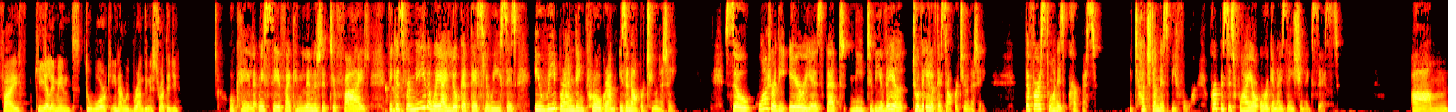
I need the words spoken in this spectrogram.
five key elements to work in a rebranding strategy? Okay, let me see if I can limit it to five. Because for me, the way I look at this, Luis, is a rebranding program is an opportunity. So, what are the areas that need to be avail to avail of this opportunity? The first one is purpose. We touched on this before. Purpose is why our organization exists. Um,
